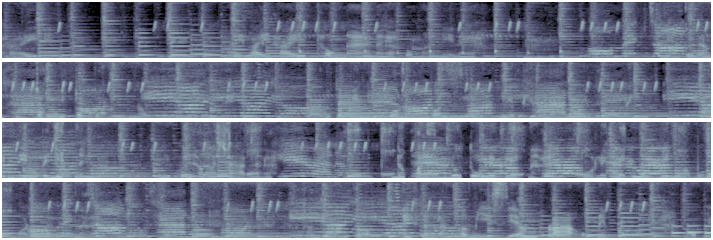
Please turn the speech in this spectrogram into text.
ท้ายท้ายไล่ท้ายท้องนานะคะประมาณนี้ จ๊อกจิ๊กจอกก็คือนกอย่างนี้ไม่เห็นไหมเขาจะบินอยู่บนน้ำบนเหนือเหนือผิวน้ำเหนือผิวหินดินไปนิดหนึ่งนะอันนี้เป็นธรรมชาตินะคะนกอะไรไม่รู้ตัวเล็กๆนะตัวเล็กๆมันบินมาบนหัวเราเลยนะอืมข้างล่างก็ไอ้ข้างหลังก็มีเสียงปลาออกในบ่อนะคะออกใน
